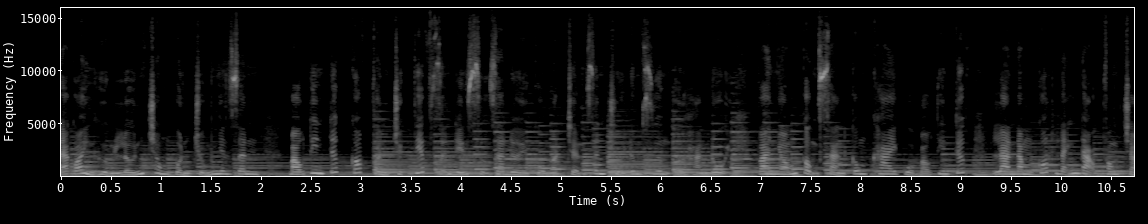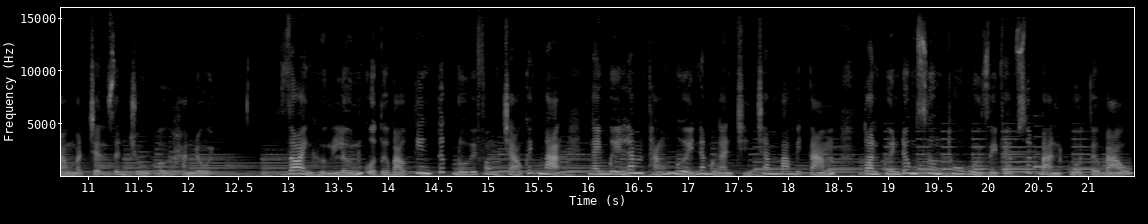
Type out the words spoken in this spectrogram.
đã có ảnh hưởng lớn trong quần chúng nhân dân. Báo tin tức góp phần trực tiếp dẫn đến sự ra đời của Mặt trận Dân chủ Đông Dương ở Hà Nội và nhóm Cộng sản công khai của báo tin tức là nòng cốt lãnh đạo phong trào Mặt trận Dân chủ ở Hà Nội. Do ảnh hưởng lớn của tờ báo tin tức đối với phong trào cách mạng, ngày 15 tháng 10 năm 1938, toàn quyền Đông Dương thu hồi giấy phép xuất bản của tờ báo.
